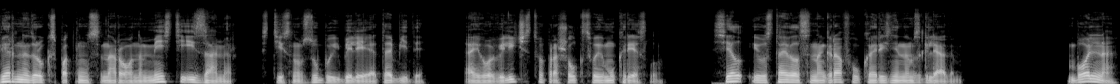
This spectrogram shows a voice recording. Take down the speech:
Верный друг споткнулся на ровном месте и замер, стиснув зубы и белее от обиды, а его величество прошел к своему креслу. Сел и уставился на графа укоризненным взглядом. «Больно?»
